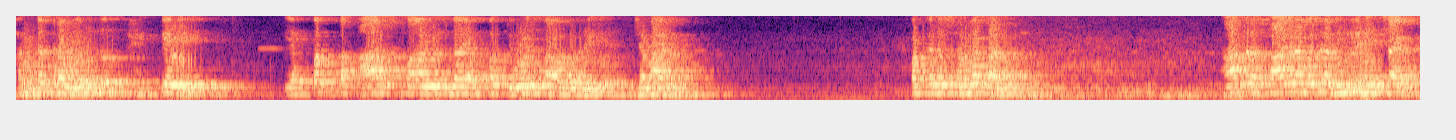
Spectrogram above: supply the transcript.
ಹತ್ತತ್ರ ಒಂದು ಹೆಕ್ಟೇರಿಗೆ ಎಪ್ಪತ್ತ ಆರು ಸಾವಿರದ ಎಪ್ಪತ್ತೇಳು ಸಾವಿರವರೆಗೂ ಜಮಾ ಪಕ್ಕದ ಸೊರಬ ತಾಲೂಕು. ಆತರ ಸಾಗರ ಬಂದ್ರೆ ಇನ್ನೂ ಹೆಚ್ಚಾಗಿದೆ.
